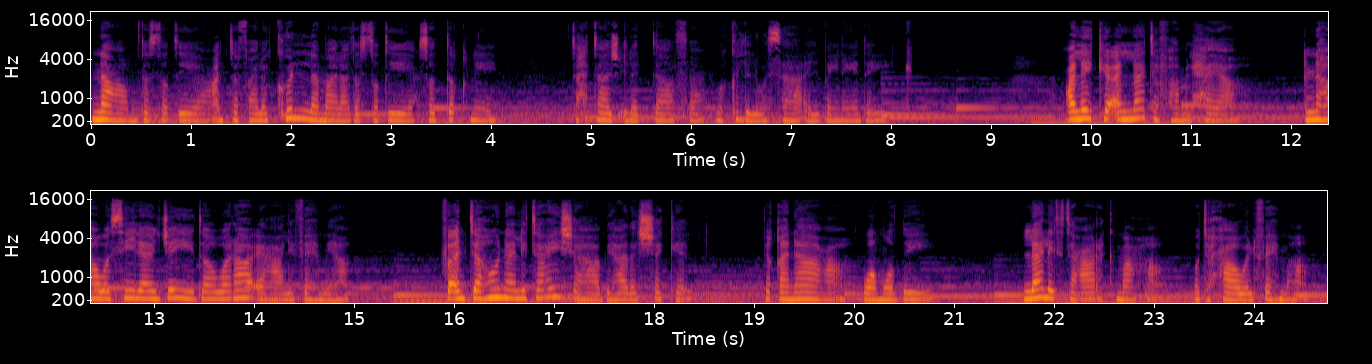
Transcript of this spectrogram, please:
نعم تستطيع أن تفعل كل ما لا تستطيع. صدقني تحتاج إلى الدافع وكل الوسائل بين يديك. عليك أن لا تفهم الحياة إنها وسيلة جيدة ورائعة لفهمها. فأنت هنا لتعيشها بهذا الشكل بقناعة ومضي. لا لتتعارك معها وتحاول فهمها.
